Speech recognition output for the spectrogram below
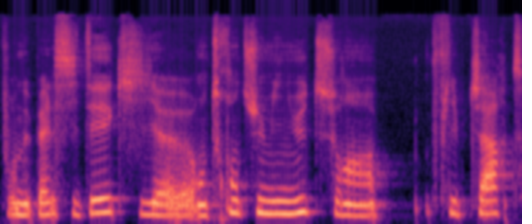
pour ne pas le citer, qui en 38 minutes sur un flip chart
